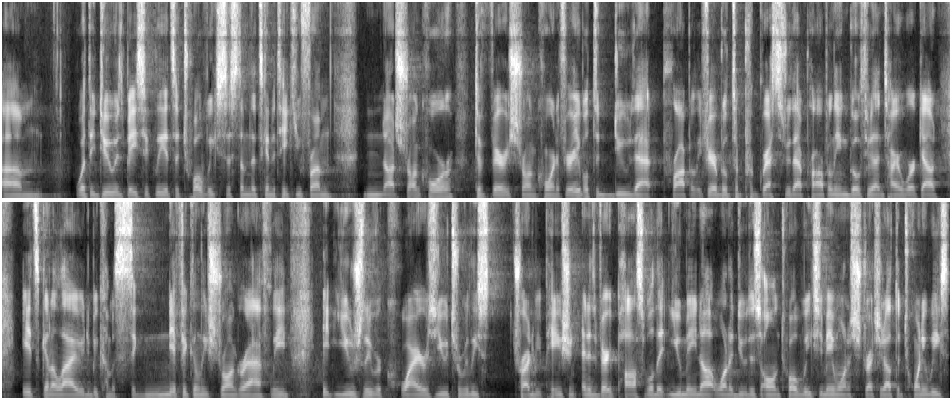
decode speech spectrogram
Um, what they do is basically it's a 12 week system that's going to take you from not strong core to very strong core. And if you're able to do that properly, if you're able to progress through that properly and go through that entire workout, it's going to allow you to become a significantly stronger athlete. It usually requires you to release try to be patient. And it's very possible that you may not want to do this all in 12 weeks. You may want to stretch it out to 20 weeks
